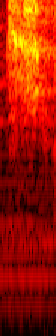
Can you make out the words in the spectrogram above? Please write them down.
Kişi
